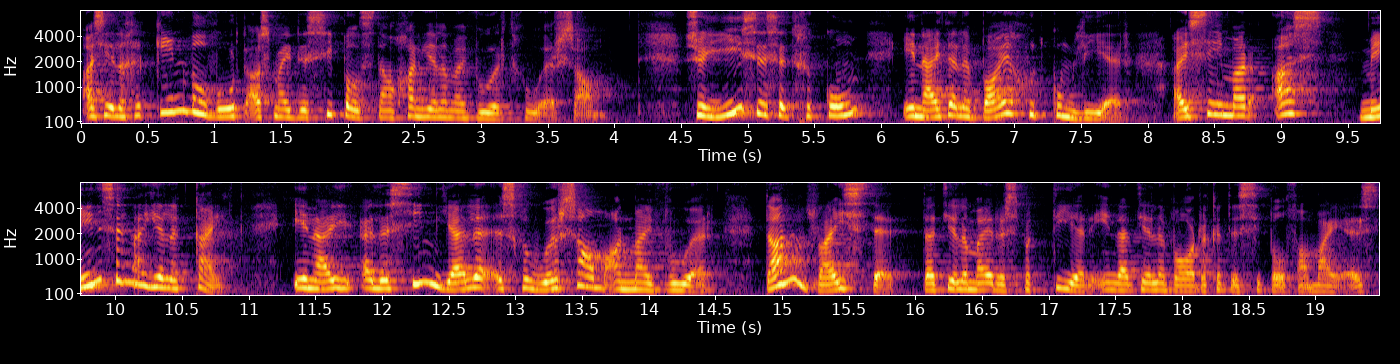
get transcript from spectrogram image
as julle geken wil word as my disippels, dan gaan julle my woord gehoorsaam. So Jesus het gekom en hy het hulle baie goed kom leer. Hy sê maar as mense na julle kyk en hy hulle sien julle is gehoorsaam aan my woord, dan wys dit dat julle my respekteer en dat julle waarlike disipel van my is.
